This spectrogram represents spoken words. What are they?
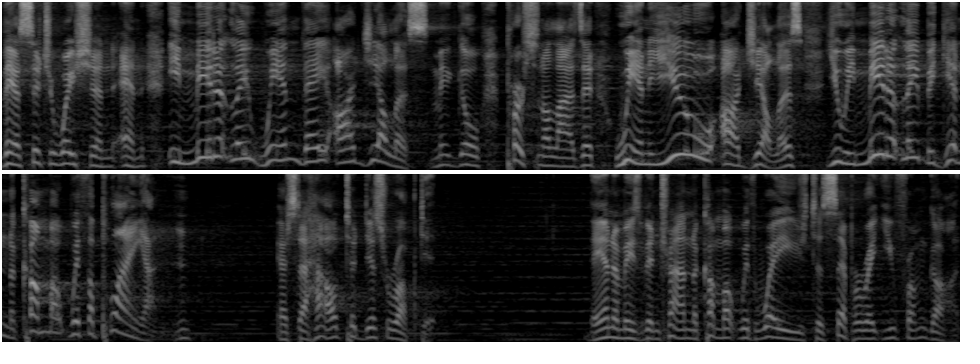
their situation. And immediately when they are jealous, may go personalize it. When you are jealous, you immediately begin to come up with a plan as to how to disrupt it. The enemy's been trying to come up with ways to separate you from God.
